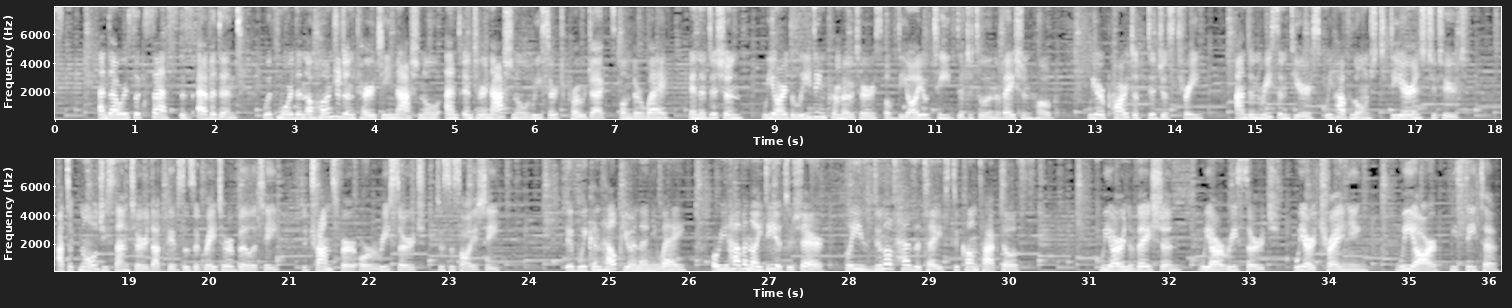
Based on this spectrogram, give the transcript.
And our success is evident with more than 130 national and international research projects underway. In addition, we are the leading promoters of the IoT Digital Innovation Hub. We are part of Digis 3, and in recent years we have launched the AIR Institute, a technology centre that gives us a greater ability to transfer our research to society. If we can help you in any way, or you have an idea to share, please do not hesitate to contact us. We are innovation, we are research, we are training, we are BISITE.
